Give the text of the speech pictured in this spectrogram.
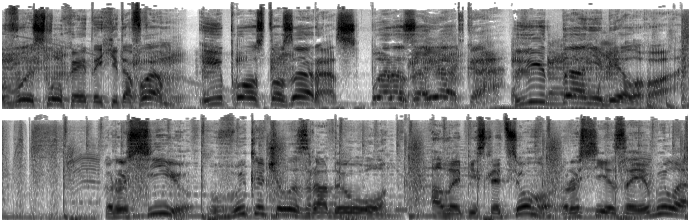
Ви слухаєте Хітофем і просто зараз перезарядка від Дані Білого. Росію виключили з Ради ООН, але після цього Росія заявила,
